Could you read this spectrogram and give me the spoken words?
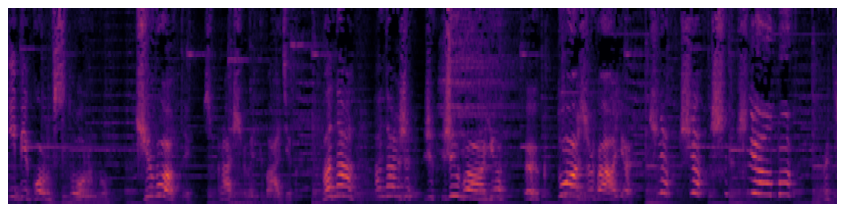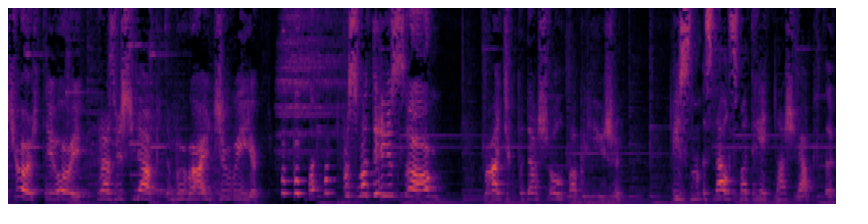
и бегом в сторону. «Чего ты?» – спрашивает Вадик. «Она, она же живая!» Э, кто живая? Шля, шля, шля, шляпа. А чё ж ты, ой, разве шляпы-то бывают живые? Посмотри сам. Вадик подошел поближе и стал смотреть на шляпу-то.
